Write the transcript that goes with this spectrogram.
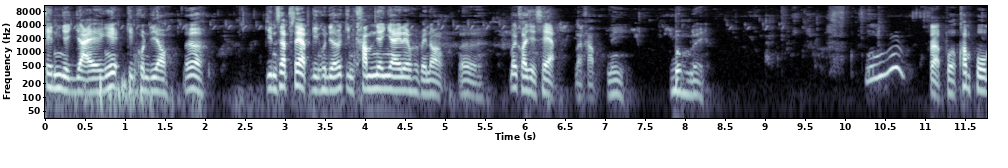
กินใหญ่ๆอย่างงี้กินคนเดียว เออ กินแซ่บๆกินคนเดียวแล้วกินคำใหญ่ๆเลยไปน้องเออไม่ค่อยจะแซ่บนะครับ นี่บึ้มเลย อื้อแซ่บพวกข้ามปูม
